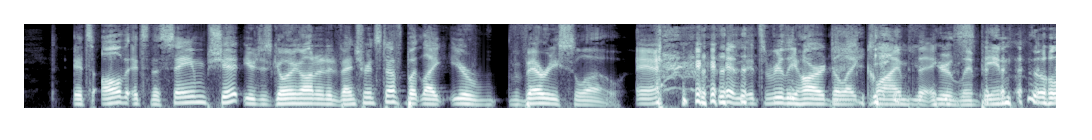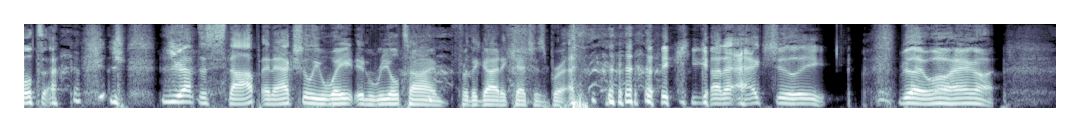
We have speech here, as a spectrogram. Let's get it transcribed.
it's all it's the same shit. You're just going on an adventure and stuff, but like you're very slow and, and it's really hard to like climb things. You're limping the whole time. You, you have to stop and actually wait in real time for the guy to catch his breath. like you gotta actually be like, "Whoa, hang on,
